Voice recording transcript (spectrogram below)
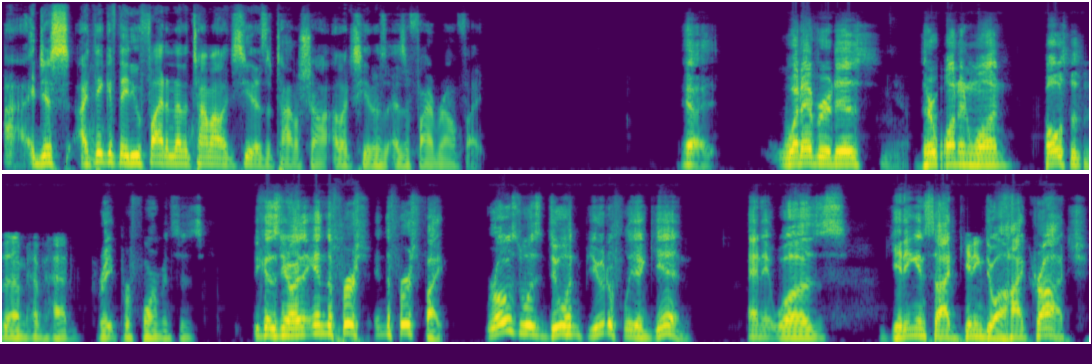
I just I think if they do fight another time, I like to see it as a title shot. I like to see it as, as a five round fight. Yeah. Whatever it is, Yeah. they're one and one. Both of them have had great performances because you know in the first in the first fight, Rose was doing beautifully again, and it was getting inside, getting to a high crotch,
